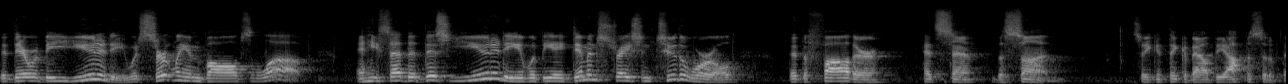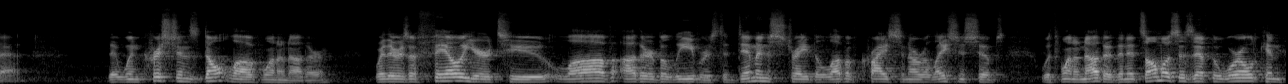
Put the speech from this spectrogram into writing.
that there would be unity, which certainly involves love. And he said that this unity would be a demonstration to the world that the Father had sent the Son. So you can think about the opposite of that. That when Christians don't love one another, where there is a failure to love other believers, to demonstrate the love of Christ in our relationships with one another, then it's almost as if the world can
